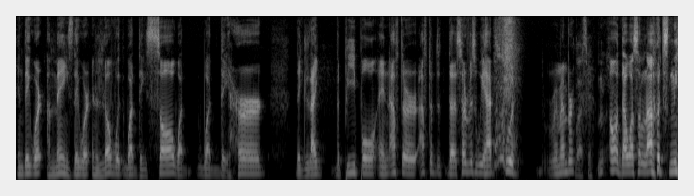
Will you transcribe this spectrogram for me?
and they were amazed. They were in love with what they saw, what what they heard. They liked the people, and after after the, the service, we had food. Remember? Bless you. Mm, Oh, that was a loud sneeze.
